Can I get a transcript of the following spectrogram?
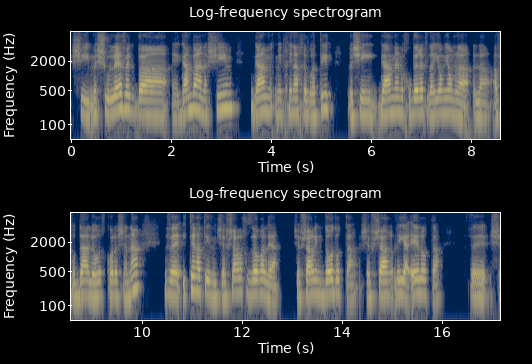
שהיא משולבת ב, אה, גם באנשים, גם מבחינה חברתית, ושהיא גם מחוברת ליום יום לעבודה לאורך כל השנה ואיטרטיבית שאפשר לחזור עליה, שאפשר למדוד אותה, שאפשר לייעל אותה וש,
